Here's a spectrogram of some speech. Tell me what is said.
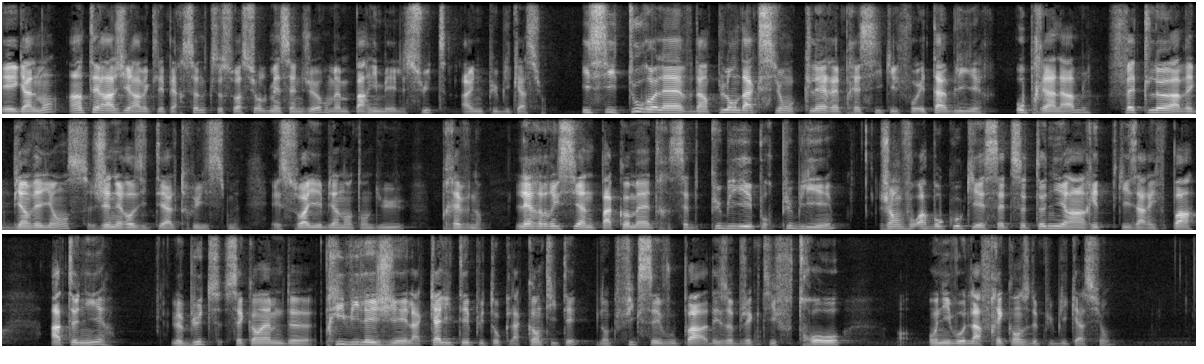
et également interagir avec les personnes, que ce soit sur le Messenger ou même par email suite à une publication. Ici, tout relève d'un plan d'action clair et précis qu'il faut établir au préalable. Faites-le avec bienveillance, générosité, altruisme et soyez bien entendu prévenant. L'erreur ici à ne pas commettre, c'est de publier pour publier. J'en vois beaucoup qui essaient de se tenir à un rythme qu'ils n'arrivent pas à tenir le but, c'est quand même de privilégier la qualité plutôt que la quantité. Donc, fixez-vous pas des objectifs trop hauts au niveau de la fréquence de publication.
